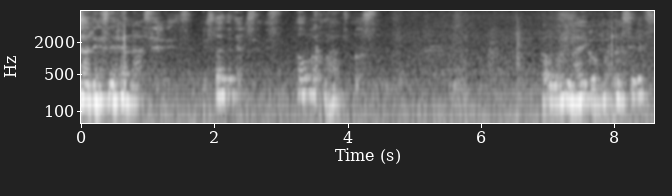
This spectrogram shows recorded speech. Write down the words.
Müsaadenizle efendim hazırız. Müsaade ederseniz. Allah razı olsun. Allah'ın layık olmak nasip etsin.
